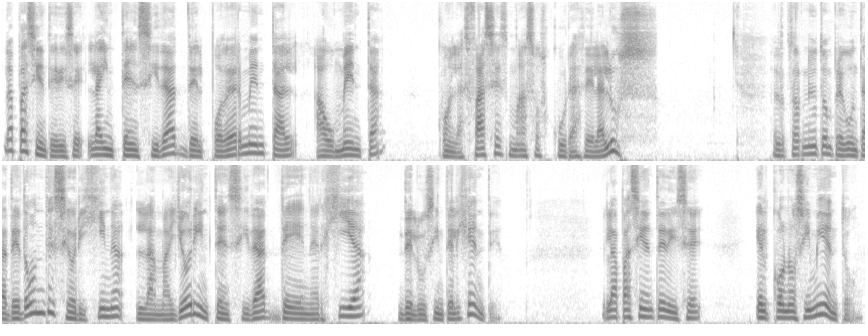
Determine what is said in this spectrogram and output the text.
La paciente dice, la intensidad del poder mental aumenta con las fases más oscuras de la luz. El doctor Newton pregunta, ¿de dónde se origina la mayor intensidad de energía de luz inteligente? La paciente dice, el conocimiento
